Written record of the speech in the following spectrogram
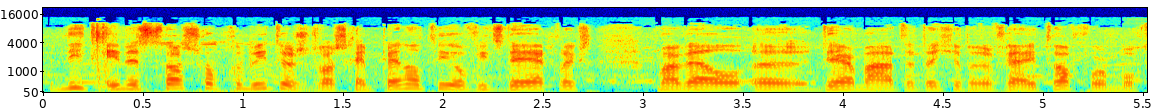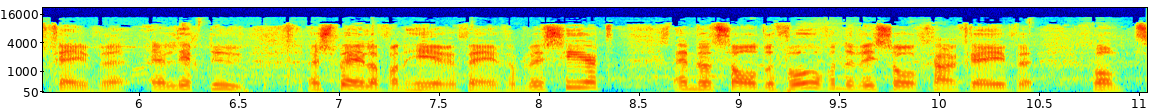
Niet in het strafschopgebied. Dus het was geen penalty of iets dergelijks. Maar wel dermate dat je er een vrije trap voor mocht geven. Er ligt nu een speler van Herenveen geblesseerd. En dat zal de volgende wissel gaan geven. Want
